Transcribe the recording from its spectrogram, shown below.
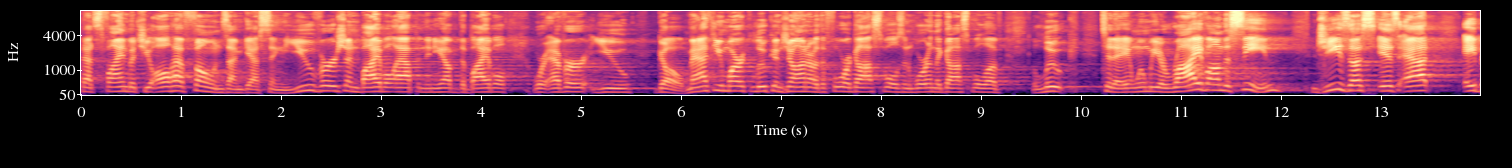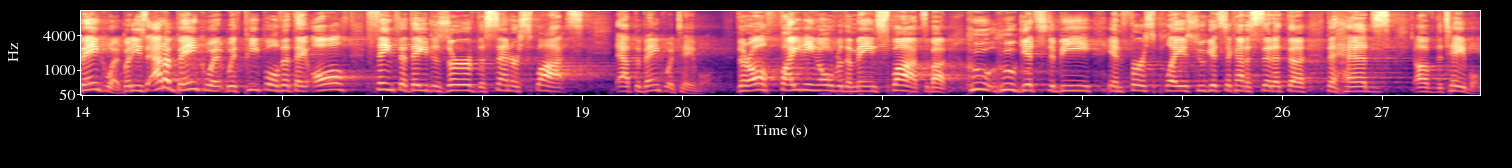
that's fine, but you all have phones, I'm guessing. YouVersion Bible app, and then you have the Bible wherever you go. Matthew, Mark, Luke, and John are the four Gospels, and we're in the Gospel of Luke today. And when we arrive on the scene, Jesus is at a banquet, but he's at a banquet with people that they all think that they deserve the center spots at the banquet table. They're all fighting over the main spots about who, who gets to be in first place, who gets to kind of sit at the, the heads of the table.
